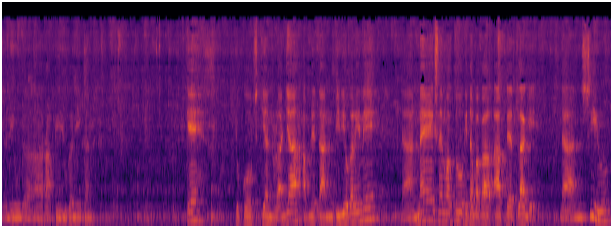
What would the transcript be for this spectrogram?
Jadi udah rapi juga nih ikan oke cukup sekian dulu aja updatean video kali ini. Dan next lain waktu kita bakal update lagi. Dan see you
